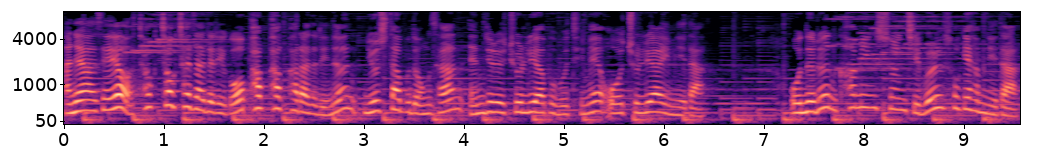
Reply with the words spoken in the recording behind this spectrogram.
안녕하세요. 척척 찾아드리고 팍팍 팔아드리는 뉴스타 부동산 앤드류 줄리아 부부팀의 오 줄리아입니다. 오늘은 커밍순 집을 소개합니다.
